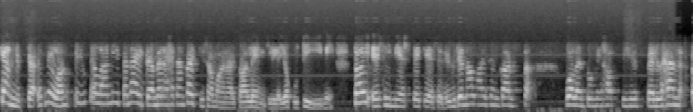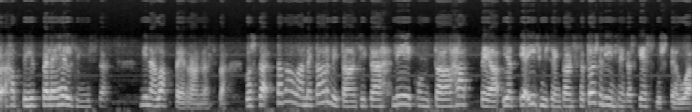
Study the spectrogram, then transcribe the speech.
kännykkä, että meillä on, me jutellaan niitä näitä ja me lähdetään kaikki samaan aikaan lenkille, joku tiimi. Tai esimies tekee sen yhden alaisen kanssa, puolen tunnin happihyppely, hän happihyppelee Helsingissä, minä Lappeenrannassa. Koska tavallaan me tarvitaan sitä liikuntaa, happea ja, ja ihmisen kanssa, toisen ihmisen kanssa keskustelua,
